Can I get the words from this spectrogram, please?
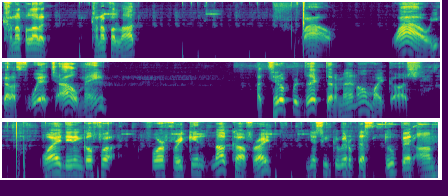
kind of a lot of, kind of a lot. Wow, Wow, you got to switch out, man. I should have predicted, man. Oh my gosh. Why didn't go for for a freaking knockoff, right? Just get rid of the stupid um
